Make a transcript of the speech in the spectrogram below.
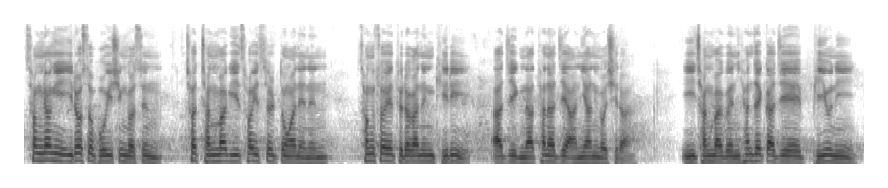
성령이 이로써 보이신 것은 첫 장막이 서 있을 동안에는 성소에 들어가는 길이 아직 나타나지 아니한 것이라. 이 장막은 현재까지의 비운이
